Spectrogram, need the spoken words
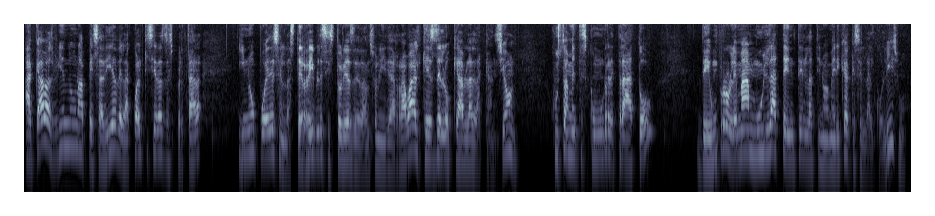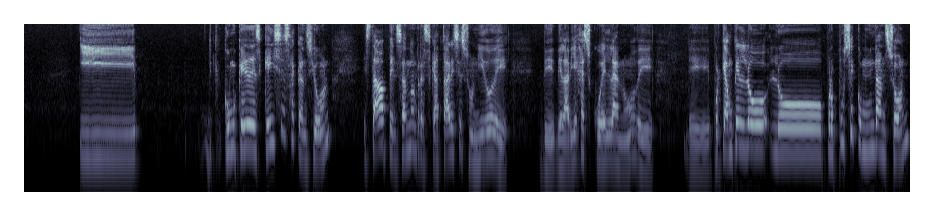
acabas viendo una pesadilla de la cual quisieras despertar y no puedes en las terribles historias de Danzón y de Arrabal, que es de lo que habla la canción. Justamente es como un retrato de un problema muy latente en Latinoamérica que es el alcoholismo. Y como que desde que hice esa canción, estaba pensando en rescatar ese sonido de, de, la vieja escuela, ¿no? De, de- porque aunque lo, lo propuse como un danzón,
